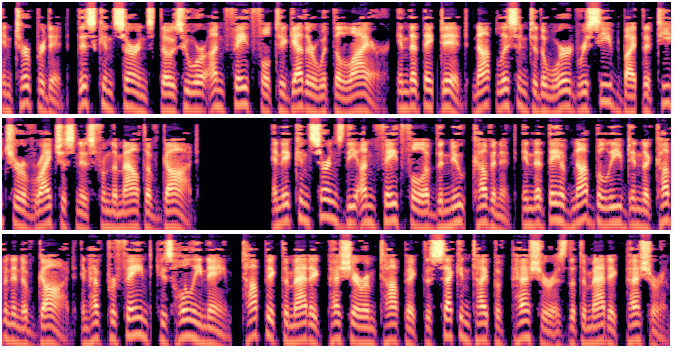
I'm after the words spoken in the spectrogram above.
interpreted, this concerns those who were unfaithful together with the liar, in that they did not listen to the word received by the teacher of righteousness from the mouth of God and it concerns the unfaithful of the new covenant in that they have not believed in the covenant of God and have profaned his holy name. Topic thematic pesherim topic The second type of pesher is the thematic pesherim.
